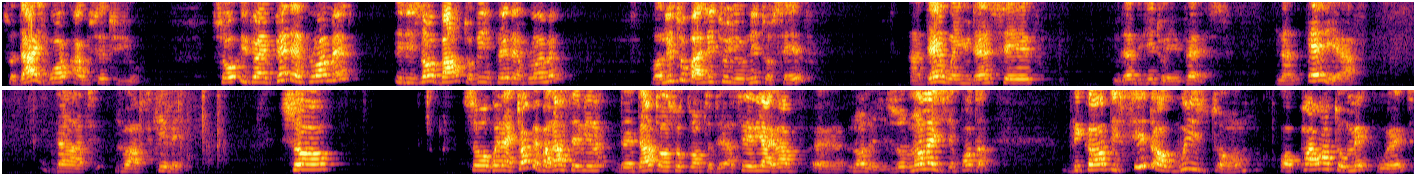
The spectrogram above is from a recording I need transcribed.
So that is what I will say to you. So if you're in paid employment, it is not bad to be in paid employment. But little by little, you need to save. And then when you then save, you then begin to invest in an area that you have skill in. So, so when I talk about that saving, that also comes to the area you have uh, knowledge. So knowledge is important because the seed of wisdom or power to make wealth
